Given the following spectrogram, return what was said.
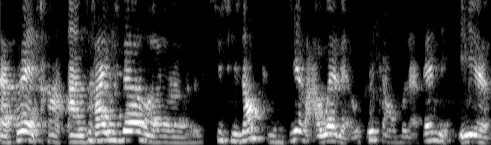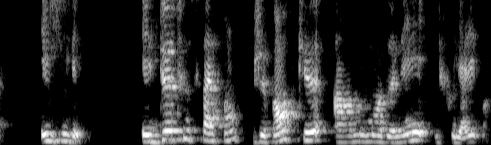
ça peut être un, driver euh, suffisant pour se dire ah ouais, ben ok, ça en vaut la peine et, et j'y vais. Et de toute façon, je pense que à un moment donné, il faut y aller. Quoi.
